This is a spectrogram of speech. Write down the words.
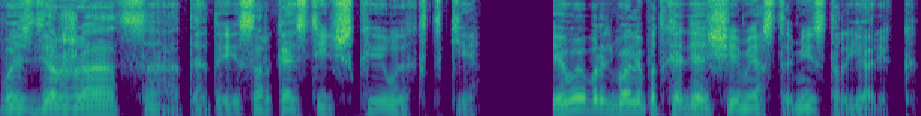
воздержаться от этой саркастической выходки и выбрать более подходящее место, мистер Йорик.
